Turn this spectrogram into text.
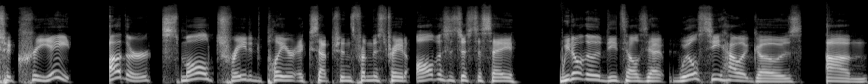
to create other small traded player exceptions from this trade. All this is just to say we don't know the details yet. We'll see how it goes. Um,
